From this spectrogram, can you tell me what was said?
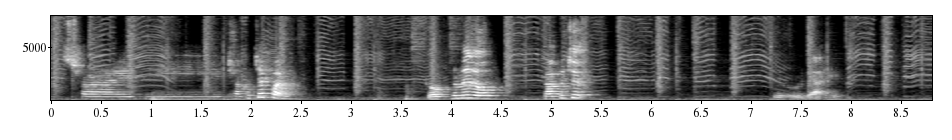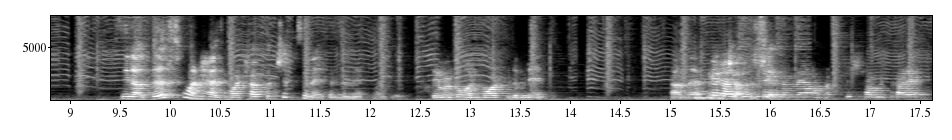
let's try the chocolate chip one. Go for the middle, chocolate chip. See what we got here. You know, this one has more chocolate chips in it than the mint one did. They were going more for the mint on I that think it mint has the same chip. amount, that's just how we cut it.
